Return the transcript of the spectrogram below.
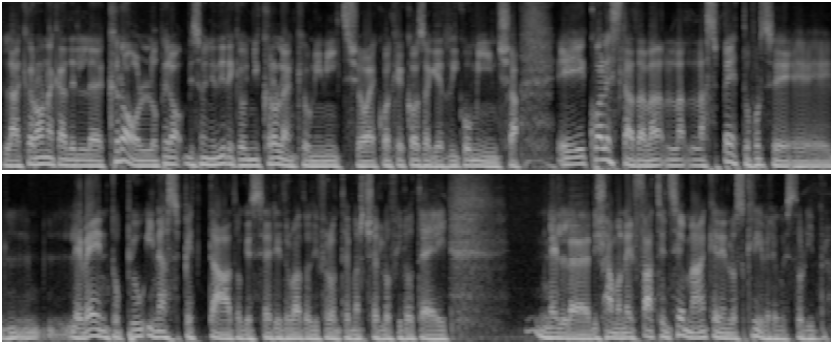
la cronaca del crollo, però bisogna dire che ogni crollo è anche un inizio, è qualcosa che ricomincia. E qual è stato la, la, l'aspetto, forse eh, l'evento più inaspettato che si è ritrovato di fronte Marcello Filotei nel, diciamo, nel fatto insieme ma anche nello scrivere questo libro?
